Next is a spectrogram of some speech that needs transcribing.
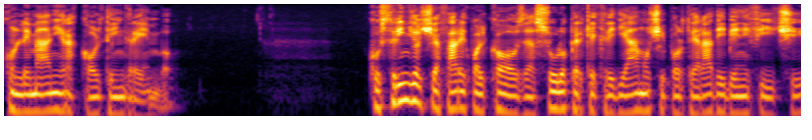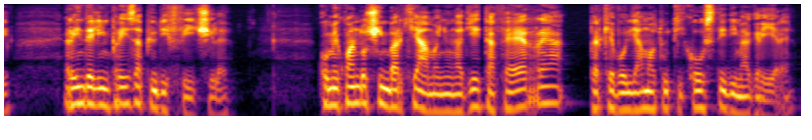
con le mani raccolte in grembo. Costringerci a fare qualcosa solo perché crediamo ci porterà dei benefici rende l'impresa più difficile, come quando ci imbarchiamo in una dieta ferrea perché vogliamo a tutti i costi dimagrire.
